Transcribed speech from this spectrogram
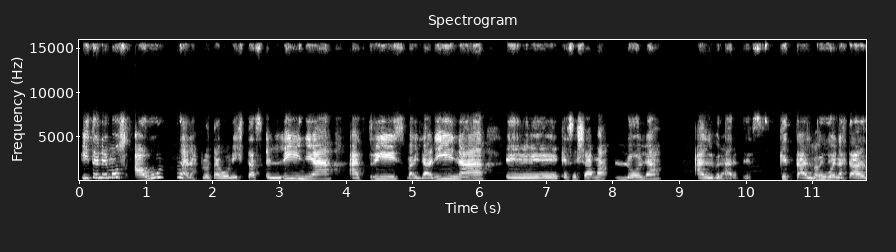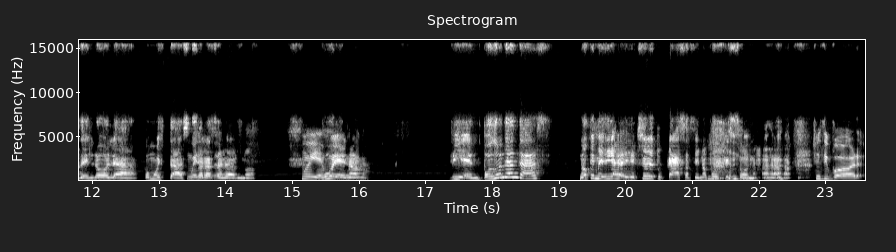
Y tenemos a una de las protagonistas en línea, actriz, bailarina, eh, que se llama Lola Albrades. ¿Qué tal? Muy buenas tardes, Lola. ¿Cómo estás? Susana Salerno. Muy bien. Bueno, bien. ¿Por dónde andás? No que me digas la dirección de tu casa, sino por qué zona. Yo estoy por,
